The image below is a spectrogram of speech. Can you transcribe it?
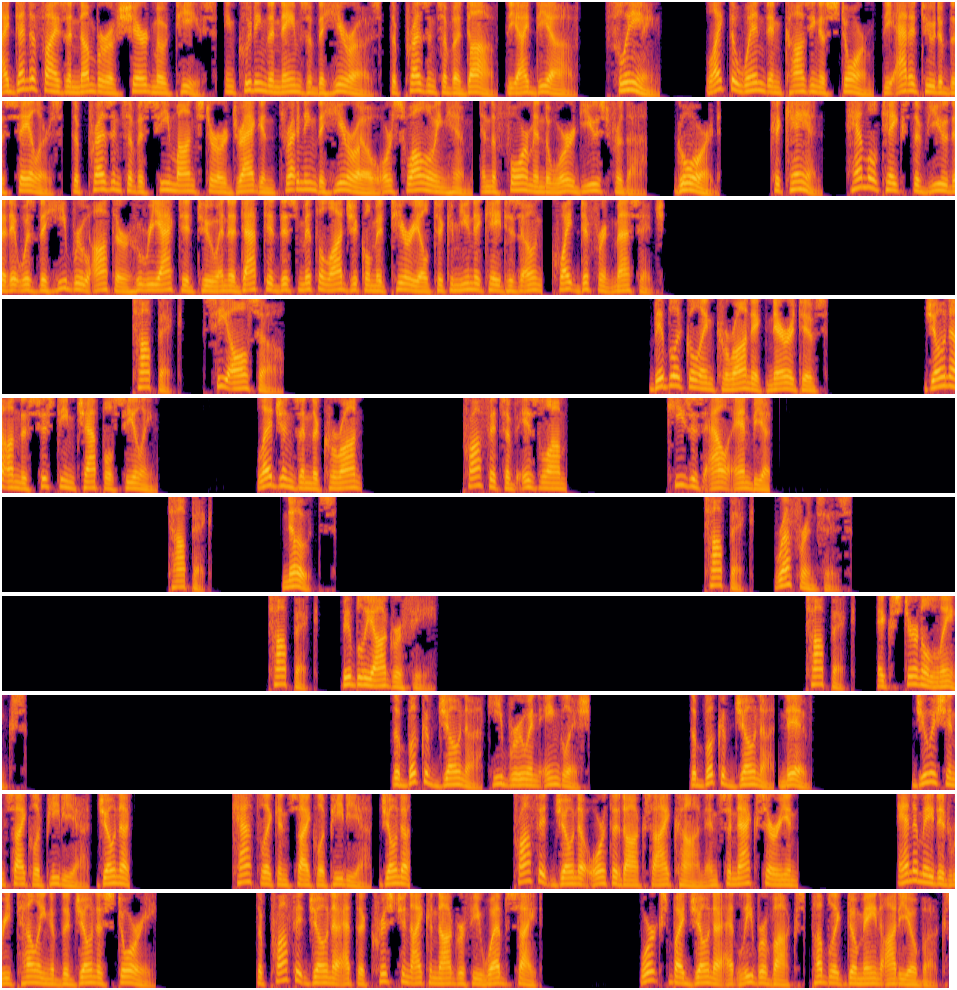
identifies a number of shared motifs, including the names of the heroes, the presence of a dove, the idea of «fleeing» like the wind and causing a storm, the attitude of the sailors, the presence of a sea monster or dragon threatening the hero or swallowing him, and the form and the word used for the «gourd» Kakayan. Hamel takes the view that it was the Hebrew author who reacted to and adapted this mythological material to communicate his own, quite different message. See also. Biblical and Quranic narratives. Jonah on the Sistine Chapel ceiling. Legends and the Quran. Prophets of Islam. Qisas al-Anbiya Topic. Notes. Topic. References. Topic. Bibliography. Topic. External links. The Book of Jonah Hebrew and English. The Book of Jonah Niv. Jewish Encyclopedia Jonah Catholic Encyclopedia, Jonah Prophet Jonah Orthodox icon and Synaxarion Animated retelling of the Jonah story The Prophet Jonah at the Christian Iconography website Works by Jonah at LibriVox public domain audiobooks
